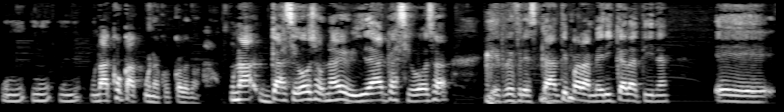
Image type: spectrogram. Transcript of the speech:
un- un- un- una coca una no, una gaseosa, una bebida gaseosa refrescante para América Latina, eh,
